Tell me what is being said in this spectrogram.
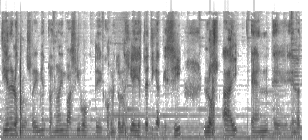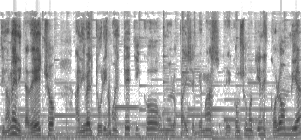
tiene los procedimientos no invasivos de cosmetología y estética que sí los hay en, eh, Latinoamérica. De hecho, a nivel turismo estético, uno de los países que más eh, consumo tiene es Colombia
